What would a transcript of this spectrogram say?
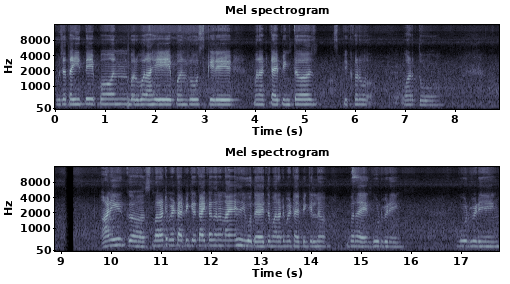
पूजाताई ते पण बरोबर आहे. पण रोज केले मराठी टायपिंग तर स्पीकर वाढतो. आणि क- मराठीमध्ये टायपिंग केलं काही काही जण नाही होत आहे. तर मराठीमध्ये टायपिंग केलं बरं आहे. गुड बिडिंग गुड बिडिंग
